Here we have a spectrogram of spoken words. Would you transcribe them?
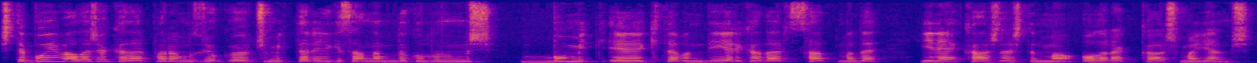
İşte bu evi alacak kadar paramız yok. Ölçü miktar ilgisi anlamında kullanılmış. Bu e, kitabın diğeri kadar satmadı. Yine karşılaştırma olarak karşıma gelmiş.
